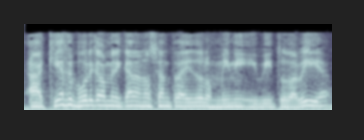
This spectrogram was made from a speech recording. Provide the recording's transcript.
Aquí en República Dominicana no se han traído los Mini EV todavía,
